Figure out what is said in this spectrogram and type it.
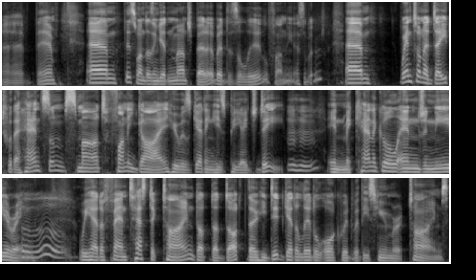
uh, there. Um, this one doesn't get much better, but it's a little funny, I suppose. Um, went on a date with a handsome, smart, funny guy who was getting his PhD in mechanical engineering. Ooh. We had a fantastic time. Dot dot dot. Though he did get a little awkward with his humor at times.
